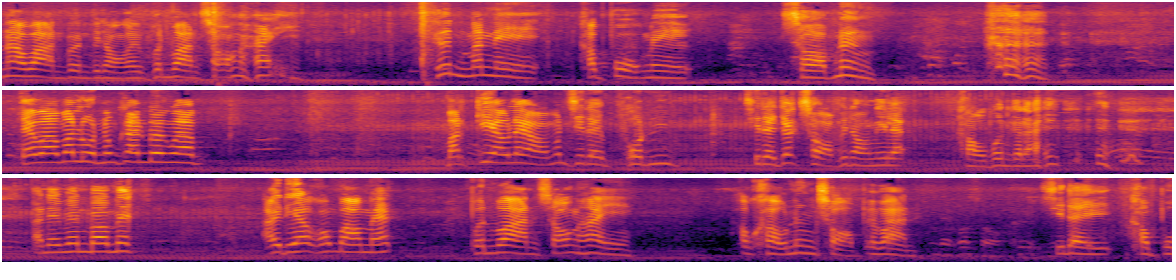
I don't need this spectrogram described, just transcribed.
หน้าว่านเพิ่นพี่น้องเอ้ยเพิ่นว่านสองให้ขึ้นมันนี่เขาปลูกนี่สอบหนึ่งแต่ว่ามาลุ้นน้ำกันเบิ่งว่าบัดเกี่ยวแล้วมันสิได้ผลสิได้จักสอบพี่น้องนี่แหละ เข่าเพิ่นก็ได้ อันนี้เป็นบาแม็กไอเดียของบาแม็กเพิ่นวานสองให้ เอาเข่าหนึ่งสอบไปวานเดี๋ยวก็สอบขึ้นสิได้เข่าปู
